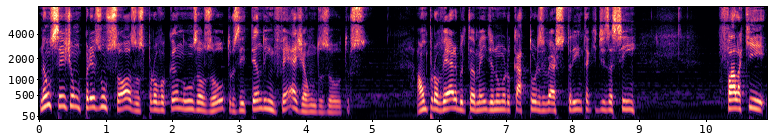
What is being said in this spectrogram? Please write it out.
Não sejam presunçosos, provocando uns aos outros e tendo inveja um dos outros. Há um provérbio também de número 14, verso 30, que diz assim: fala que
